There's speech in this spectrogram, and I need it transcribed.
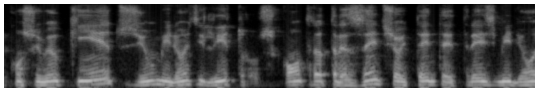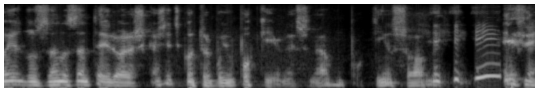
consumiu 501 milhões de litros contra 383 milhões dos anos anteriores. Acho que a gente contribui um pouquinho nisso, né? Um pouquinho só. Né? Enfim.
